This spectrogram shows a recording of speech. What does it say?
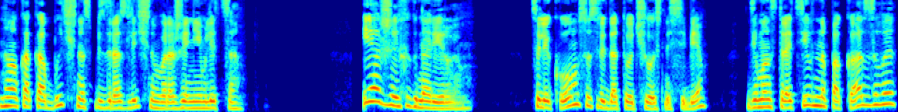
но, как обычно, с безразличным выражением лица. Я же их игнорирую. Целиком сосредоточилась на себе, демонстративно показывая,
